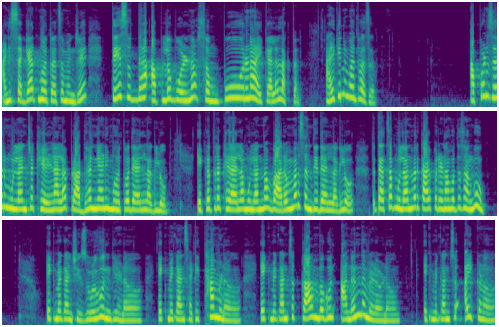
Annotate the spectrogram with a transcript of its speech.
आणि सगळ्यात महत्त्वाचं म्हणजे ते सुद्धा आपलं बोलणं संपूर्ण ऐकायला लागतात. आहे की नाही महत्त्वाचं? आपण जर मुलांच्या खेळण्याला प्राधान्य आणि महत्त्व द्यायला लागलो एकत्र खेळायला मुलांना वारंवार संधी द्यायला लागलो तर त्याचा मुलांवर काय परिणाम होतो सांगू? एकमेकांशी जुळवून घेणं एकमेकांसाठी थांबणं एकमेकांचं काम बघून आनंद मिळवणं एकमेकांचं ऐकणं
